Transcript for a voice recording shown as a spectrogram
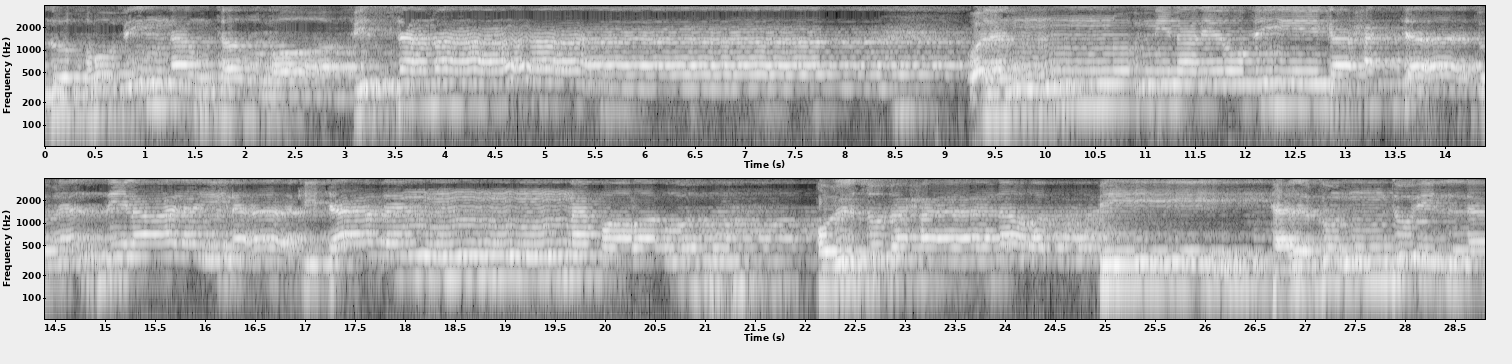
زخرف أو ترقى في السماء ولن حتى تنزل علينا كتابا نقرأه. قل سبحان ربي هل كنت إلا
